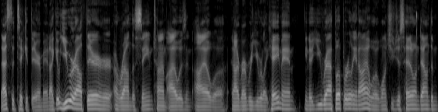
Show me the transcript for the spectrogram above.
that's the ticket there, man. Like you were out there around the same time I was in Iowa, and I remember you were like, "Hey, man, you know, you wrap up early in Iowa. Why don't you just head on down to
